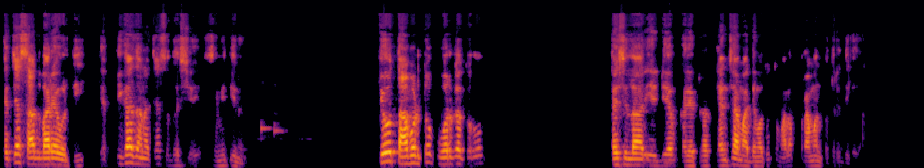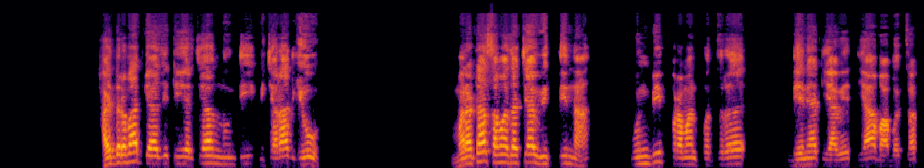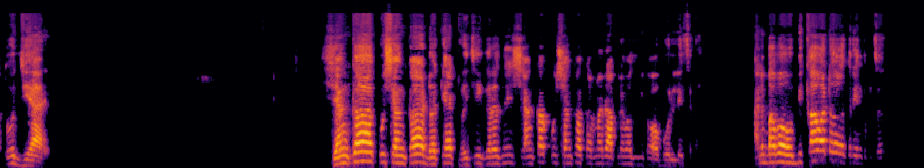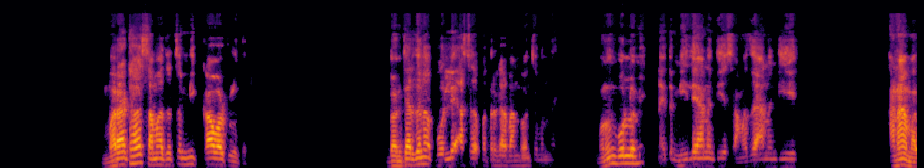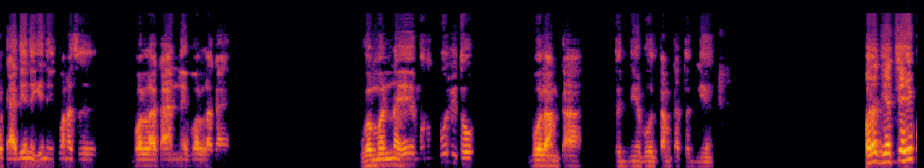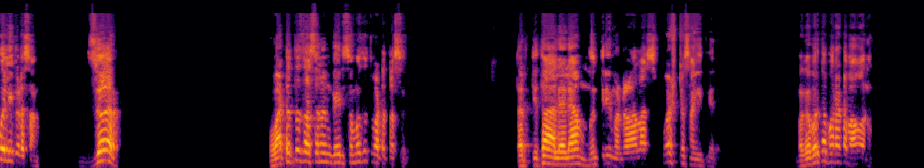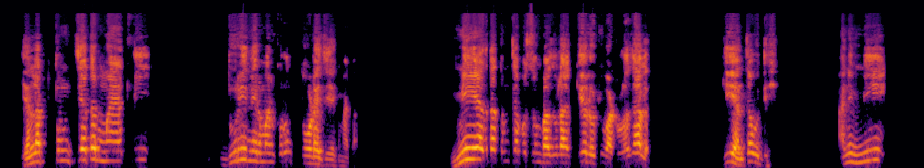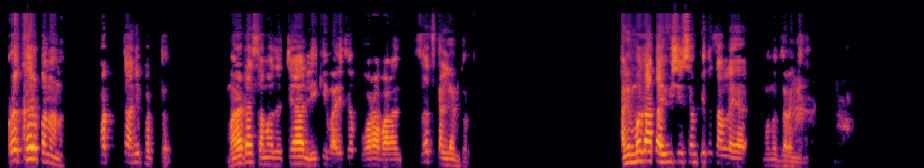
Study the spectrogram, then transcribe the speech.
त्याच्या सातबाऱ्यावरती त्या तिघा जणांच्या सदस्य समितीनं तो ताबडतोब वर्ग करून तहसीलदार एडीएम कलेक्टर यांच्या माध्यमातून तुम्हाला प्रमाणपत्र दिले जाणार हैदराबाद गॅझेटियरच्या नोंदी विचारात घेऊन मराठा समाजाच्या व्यक्तींना कुणबी प्रमाणपत्र देण्यात यावेत याबाबतचा तो जी आर शंका कुशंका डोक्यात ठेवायची गरज नाही. शंका कुशंका करणारे आपल्या बाजूने हो बोललेच नाही? आणि बाबा हो मी का वाटवलं करेन तुमचं? मराठा समाजाचं मी का वाटवलं करेन? दोन चार जण बोलले असं पत्रकार बांधवांचं म्हणणं आहे. म्हणून बोललो मी नाही तर मी लय आनंदी आहे समाज आनंदी आहे. आणि आम्हाला काय देणं घेणं कोणाचं? बोलला काय नाही बोलला काय? व म्हणणं हे म्हणून बोलितो बोल आमका तज्ञ बोलताम का तज्ञ परत याच्याही पलीकडे सांगतो. जर वाटतच असेल आणि गैरसमजच वाटत असेल तर तिथं आलेल्या मंत्रिमंडळाला स्पष्ट सांगितलेलं आहे. बघा बरं का मराठा भावानं यांना तुमच्या तर मायातली दुरी निर्माण करून तोडायची एकमेका मी एकदा तुमच्यापासून बाजूला गेलो की वाटोळ झालं. ही यांचा उद्देश. आणि मी प्रखरपणानं फक्त आणि फक्त मराठा समाजाच्या लेखी बाळीचं पोरा बाळांचंच कल्याण करतो. आणि मग आता हे विषय संपितच आणलाय या मनोज जरांगीने.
